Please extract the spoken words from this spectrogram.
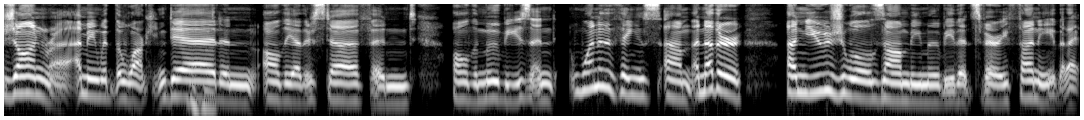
genre. I mean, with The Walking Dead and all the other stuff and all the movies. And one of the things, um, another unusual zombie movie that's very funny that I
